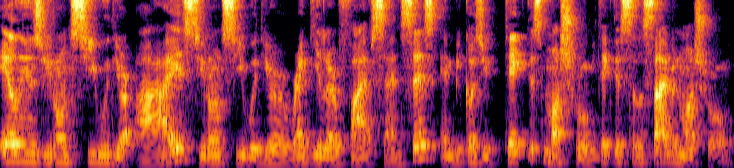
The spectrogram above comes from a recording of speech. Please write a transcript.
aliens you don't see with your eyes, you don't see with your regular five senses, and because you take this mushroom, you take this psilocybin mushroom,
